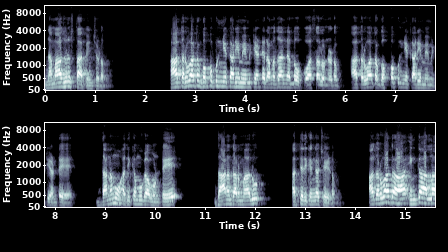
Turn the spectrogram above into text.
నమాజును స్థాపించడం. ఆ తర్వాత గొప్ప పుణ్యకార్యం ఏమిటి అంటే రమజాన్ నెలలో ఉపవాసాలు ఉండడం. ఆ తర్వాత గొప్ప పుణ్యకార్యం ఏమిటి అంటే ధనము అధికముగా ఉంటే దాన ధర్మాలు అత్యధికంగా చేయడం. ఆ తర్వాత ఇంకా అల్లా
